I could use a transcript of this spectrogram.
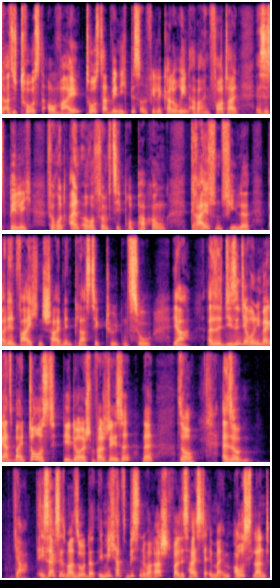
also Toast au wei. Toast hat wenig Biss und viele Kalorien, aber ein Vorteil, es ist billig. Für rund 1,50 Euro pro Packung greifen viele bei den weichen Scheiben in Plastiktüten zu. Ja, also die sind ja wohl nicht mehr ganz bei Toast, die Deutschen, verstehst du? Ne? So, also ja, ich sag's jetzt mal so, dass, mich hat's ein bisschen überrascht, weil das heißt ja immer im Ausland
